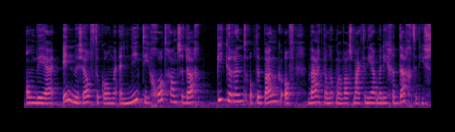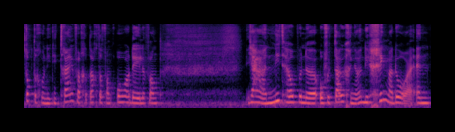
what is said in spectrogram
om weer in mezelf te komen. En niet die godganse dag piekerend op de bank of waar ik dan ook maar was, maakte niet uit. Maar die gedachten, die stopte gewoon niet. Die trein van gedachten, van oordelen, van ja, niet helpende overtuigingen, die ging maar door. En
